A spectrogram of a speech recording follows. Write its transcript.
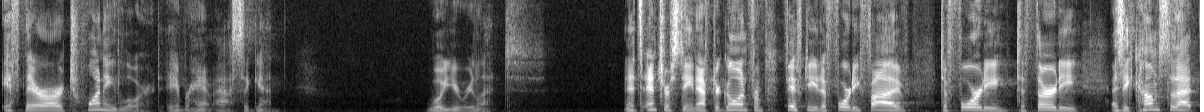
If there are 20, Lord, Abraham asks again, will you relent? And it's interesting, after going from 50 to 45 to 40 to 30. As he comes to that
